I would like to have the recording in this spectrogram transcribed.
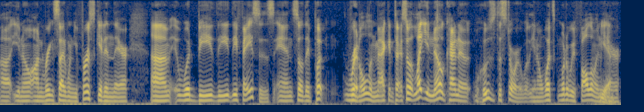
uh, you know on ringside when you first get in there, um, it would be the the faces, and so they put. Riddle and McIntyre, so it let you know kind of who's the story. Well, You know what's what are we following Yeah. here?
